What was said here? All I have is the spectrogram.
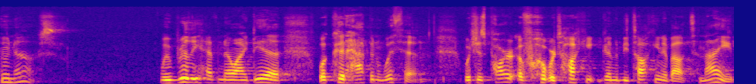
Who knows? We really have no idea what could happen with Him, which is part of what we're talking, going to be talking about tonight.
